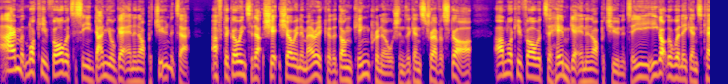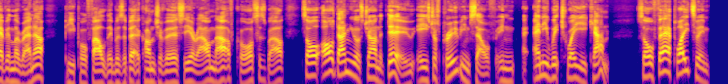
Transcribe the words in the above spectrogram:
I'm looking forward to seeing Daniel getting an opportunity. After going to that shit show in America, the Don King promotions against Trevor Scott, I'm looking forward to him getting an opportunity. He got the win against Kevin Lerena. People felt there was a bit of controversy around that, of course, as well. So all Daniel's trying to do is just prove himself in any which way he can. So fair play to him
